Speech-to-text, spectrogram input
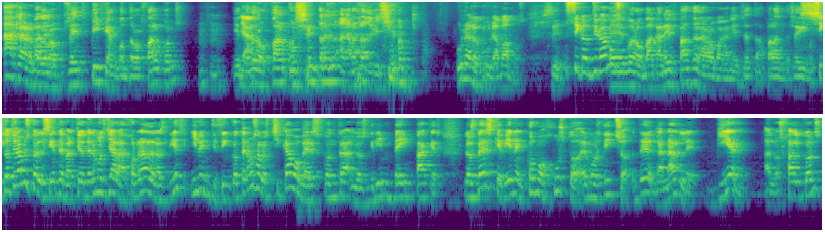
Ah, claro, vale. Los Saints pifian contra los Falcons y Ya. entonces los Falcons entran a ganar la división. Una locura, vamos. Sí. Si continuamos, Eh, bueno, Buccaneers, Panthers ganan los Buccaneers. Ya está, para adelante, seguimos. si continuamos con el siguiente partido, tenemos ya la jornada de las 10 y 25. Tenemos a los Chicago Bears contra los Green Bay Packers. Los Bears que vienen, como justo hemos dicho, de ganarle bien a los Falcons.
